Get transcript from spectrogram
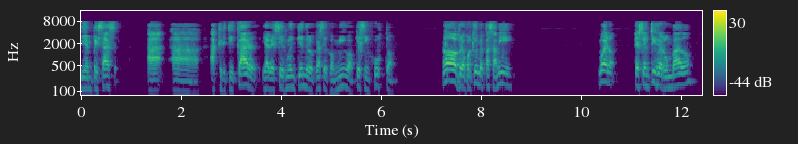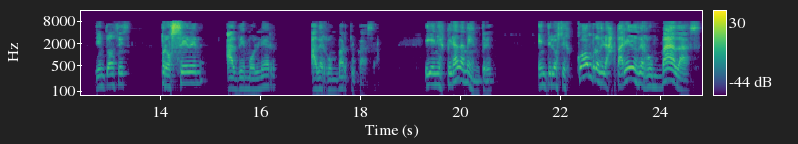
empezás a, a criticar y a decir, no entiendo lo que hace conmigo, que es injusto. No, pero ¿por qué me pasa a mí? Bueno, te sentís derrumbado y entonces proceden a demoler, a derrumbar tu casa. Y inesperadamente, entre los escombros de las paredes derrumbadas,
